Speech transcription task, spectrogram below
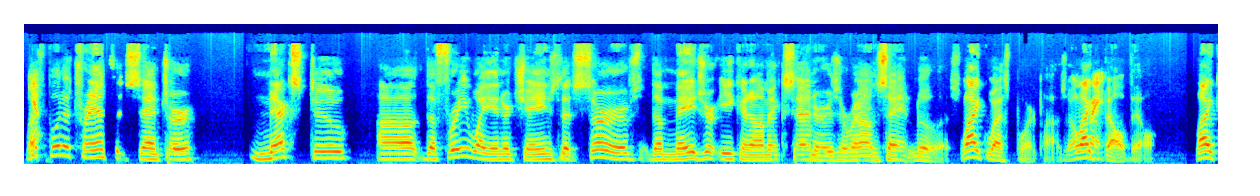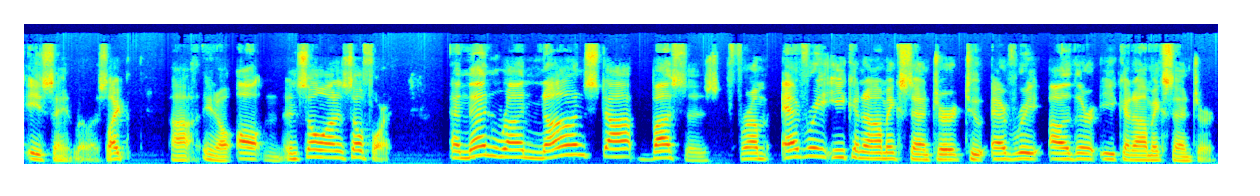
Let's put a transit center next to uh, the freeway interchange that serves the major economic centers around St. Louis, like Westport Plaza, like right. Belleville, like East St. Louis, like uh, you know Alton, and so on and so forth, and then run nonstop buses from every economic center to every other economic center,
